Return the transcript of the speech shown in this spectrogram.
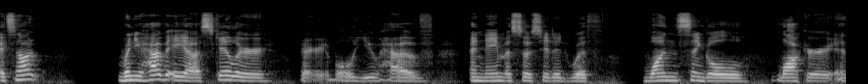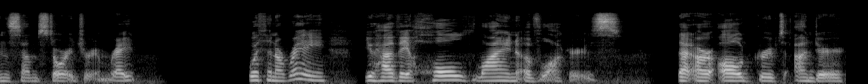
it's not, when you have a, a uh, scalar variable, you have a name associated with one single locker in some storage room, right? With an array, you have a whole line of lockers that are all grouped under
